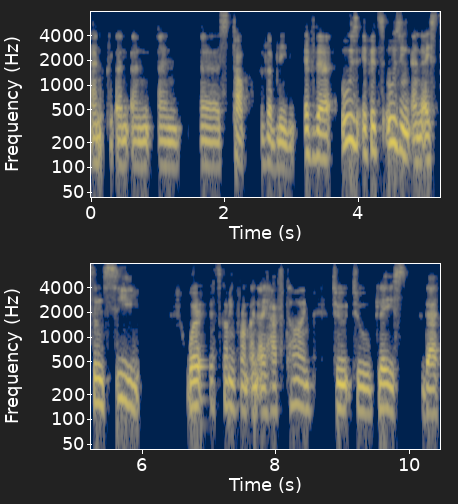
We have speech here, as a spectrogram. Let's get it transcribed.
and and and, and stop the bleeding. If the ooze, if it's oozing and I still see where it's coming from and I have time to to place that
